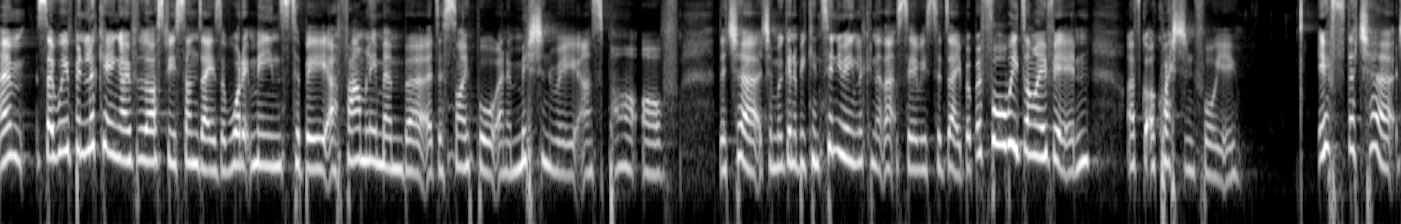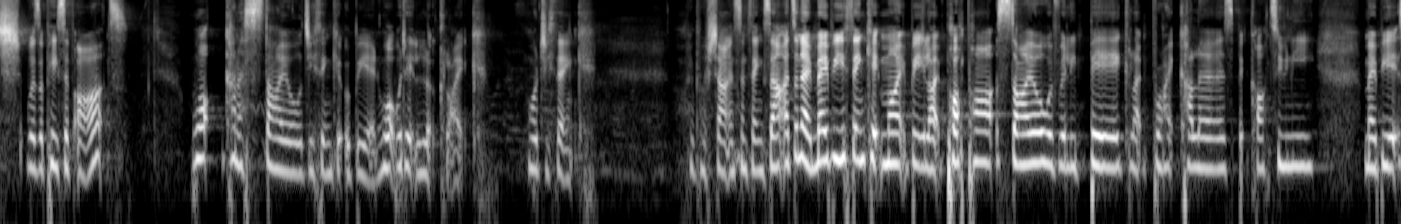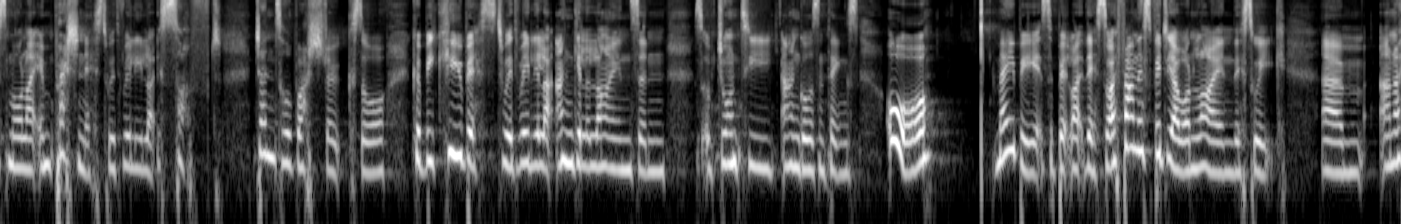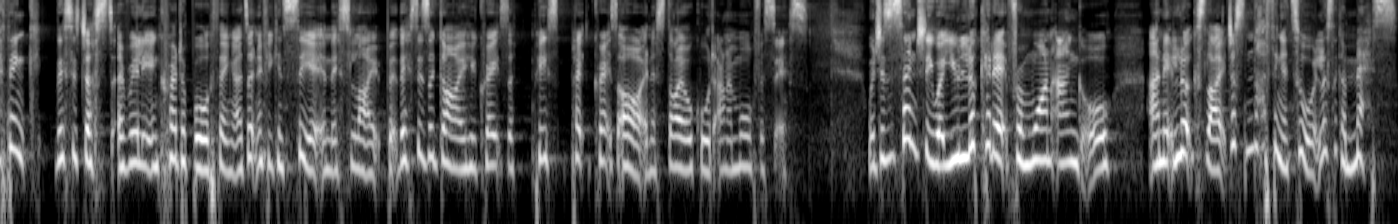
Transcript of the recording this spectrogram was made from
Um, so, we've been looking over the last few Sundays at what it means to be a family member, a disciple, and a missionary as part of the church. And we're going to be continuing looking at that series today. But before we dive in, I've got a question for you. If the church was a piece of art, what kind of style do you think it would be in? What would it look like? What do you think? People shouting some things out. I don't know. Maybe you think it might be like pop art style with really big, like bright colours, a bit cartoony. Maybe it's more like impressionist with really like soft, gentle brushstrokes, or could be cubist with really like angular lines and sort of jaunty angles and things. Or maybe it's a bit like this. So I found this video online this week, um, and I think this is just a really incredible thing. I don't know if you can see it in this light, but this is a guy who creates a piece, creates art in a style called anamorphosis, which is essentially where you look at it from one angle and it looks like just nothing at all. It looks like a mess.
